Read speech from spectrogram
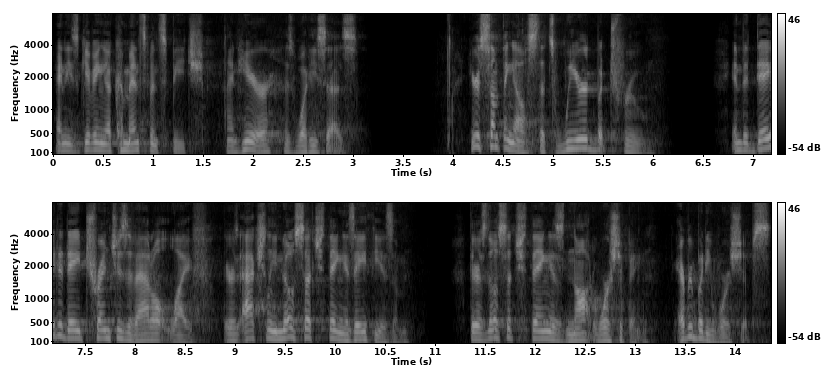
and he's giving a commencement speech. And here is what he says. Here's something else that's weird but true. In the day to day trenches of adult life, there's actually no such thing as atheism. There's no such thing as not worshiping. Everybody worships.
